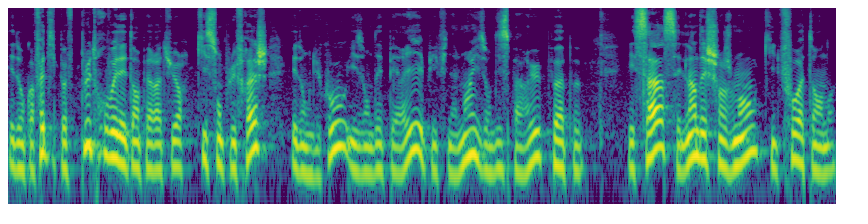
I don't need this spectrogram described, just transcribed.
Et donc, en fait, ils peuvent plus trouver des températures qui sont plus fraîches. Et donc, du coup, ils ont dépéri et puis finalement, ils ont disparu peu à peu. Et ça, c'est l'un des changements qu'il faut attendre.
